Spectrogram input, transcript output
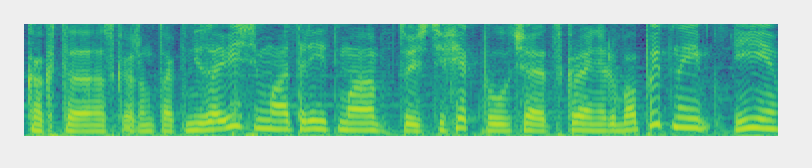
как-то, скажем так, независимо от ритма. То есть эффект получается крайне любопытный и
